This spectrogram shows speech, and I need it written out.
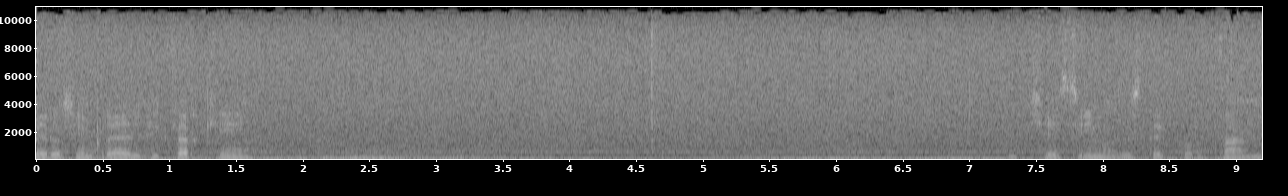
pero siempre verificar que que si nos esté cortando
